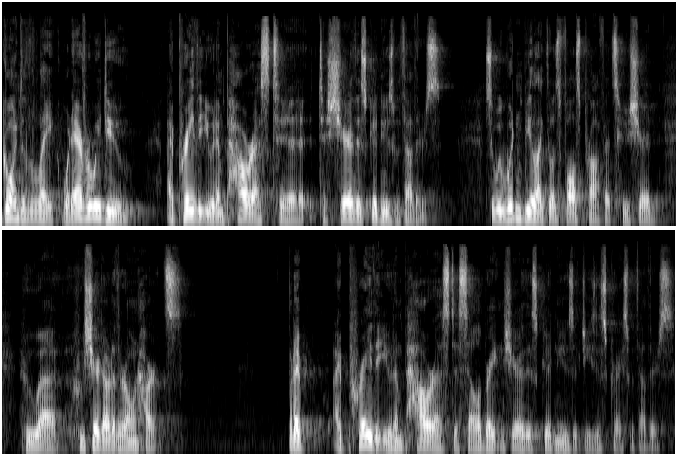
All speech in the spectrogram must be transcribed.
going to the lake, whatever we do, I pray that you would empower us to, to share this good news with others. So we wouldn't be like those false prophets who shared, who, uh, who shared out of their own hearts. But I, I pray that you would empower us to celebrate and share this good news of Jesus Christ with others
